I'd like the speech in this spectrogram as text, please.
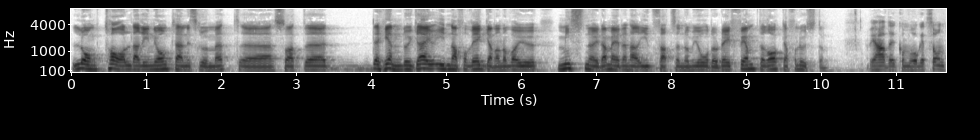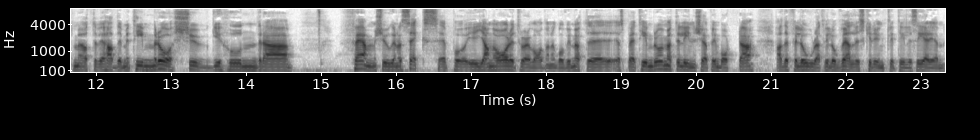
långt tal där inne i omklädningsrummet. Eh, så att eh, det händer ju grejer innanför väggarna. De var ju missnöjda med den här insatsen de gjorde och det är femte raka förlusten. Vi hade, kom ihåg ett sånt möte vi hade med Timrå 2000 2005, 2006, eh, på, i januari tror jag det var den gång. Vi mötte eh, SPR Timbro, vi mötte Linköping borta. Hade förlorat, vi låg väldigt skrynkligt till i serien.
